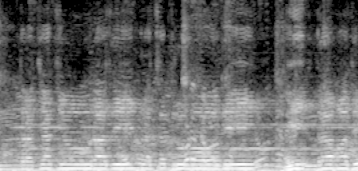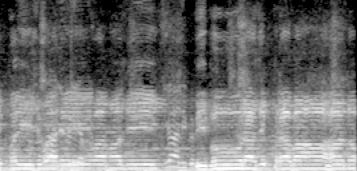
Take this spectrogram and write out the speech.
इन्द्रजूरजीन्द्रचद्रुमोदि इन्द्रमधिवैश्वदेवमदि विभोरजिप्रवाहनो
